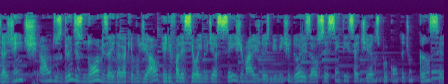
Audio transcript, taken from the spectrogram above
Da gente a um dos grandes nomes aí da HQ Mundial. Ele faleceu aí no dia 6 de maio de 2022, aos 67 anos, por conta de um câncer.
